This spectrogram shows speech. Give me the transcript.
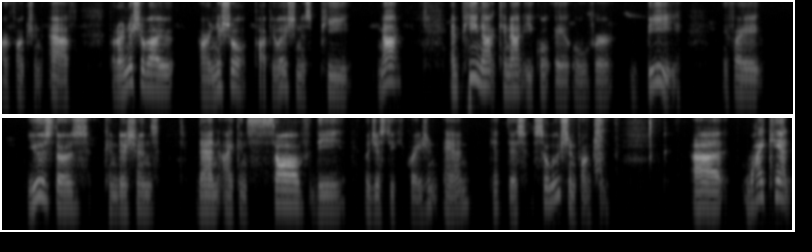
our function f, but our initial value, our initial population is p naught, and p naught cannot equal a over b. If I use those conditions, then I can solve the logistic equation and get this solution function. Uh, why can't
